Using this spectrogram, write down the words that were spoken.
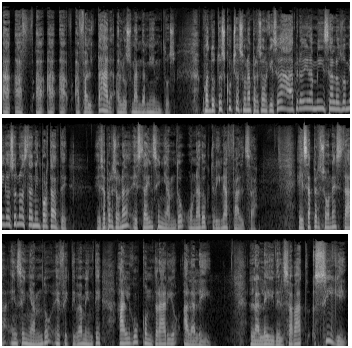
a, faltar a los mandamientos. Cuando tú escuchas a una persona que dice, ah, pero ir a misa los domingos, eso no es tan importante, esa persona está enseñando una doctrina falsa esa persona está enseñando efectivamente algo contrario a la ley. La ley del Sabbat sigue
